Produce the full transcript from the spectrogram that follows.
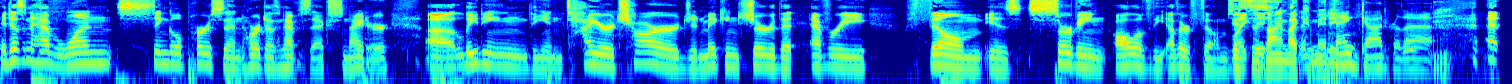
It doesn't have one single person, or it doesn't have Zack Snyder, uh, leading the entire charge and making sure that every film is serving all of the other films. It's like it- designed by committee. Thank God for that. and,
